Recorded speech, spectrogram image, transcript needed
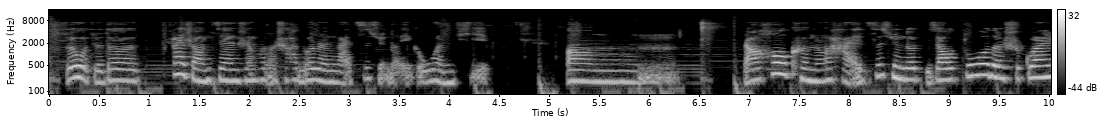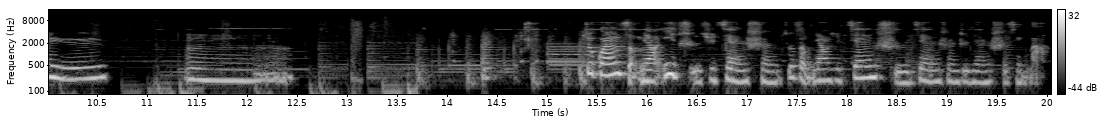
所以我觉得。爱上健身可能是很多人来咨询的一个问题，嗯，然后可能还咨询的比较多的是关于，嗯，就关于怎么样一直去健身，就怎么样去坚持健身这件事情吧。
